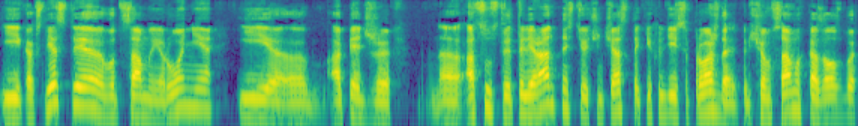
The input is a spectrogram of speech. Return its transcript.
И, как следствие, вот самая ирония и, э, опять же, Э, отсутствие толерантности очень часто таких людей сопровождает, причем в самых, казалось бы,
